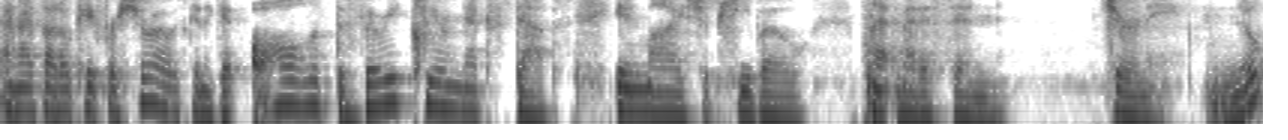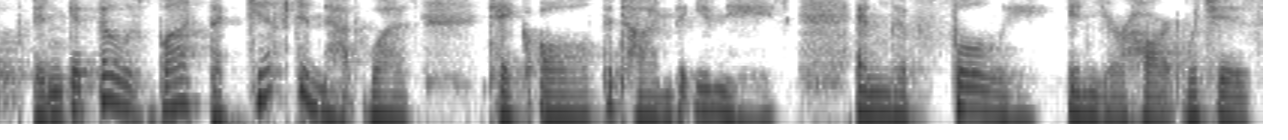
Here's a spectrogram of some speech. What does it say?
And I thought, okay, for sure, I was going to get all of the very clear next steps in my Shipibo plant medicine journey. Nope, didn't get those. But the gift in that was take all the time that you need and live fully in your heart, which is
